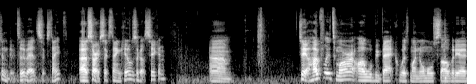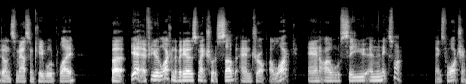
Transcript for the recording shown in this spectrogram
didn't do too bad. 16th. Uh, sorry, 16 kills. I got second. Um, so yeah, hopefully tomorrow I will be back with my normal style video doing some mouse and keyboard play. But yeah, if you're liking the videos, make sure to sub and drop a like. And I will see you in the next one. Thanks for watching.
